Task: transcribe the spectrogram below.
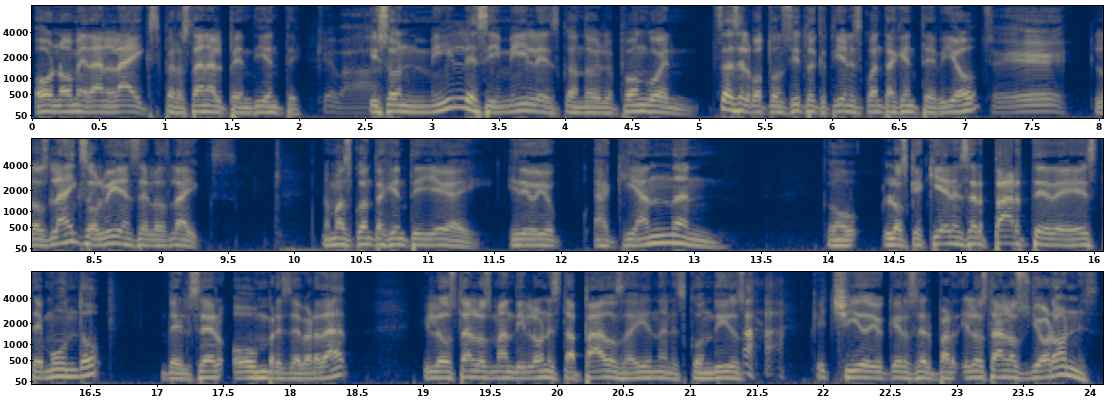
o no me dan likes, pero están al pendiente. y son miles y miles cuando le pongo en... ¿Sabes el botoncito que tienes? ¿Cuánta gente vio? Sí. Los likes, olvídense los likes. Nomás cuánta gente llega ahí. Y digo yo, aquí andan como los que quieren ser parte de este mundo, del ser hombres de verdad. Y luego están los mandilones tapados, ahí andan escondidos. Qué chido, yo quiero ser parte. Y luego están los llorones,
